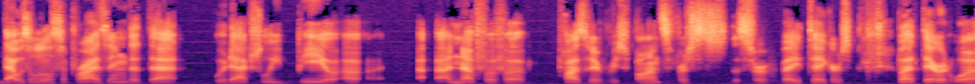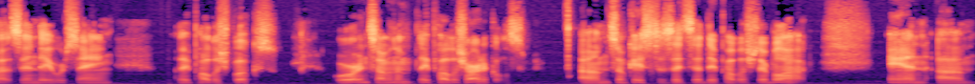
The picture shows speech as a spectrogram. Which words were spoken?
that was a little surprising that that would actually be a, a, enough of a positive response for the survey takers, but there it was, and they were saying they publish books, or in some of them they publish articles. Um, in some cases, they said they publish their blog and um,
